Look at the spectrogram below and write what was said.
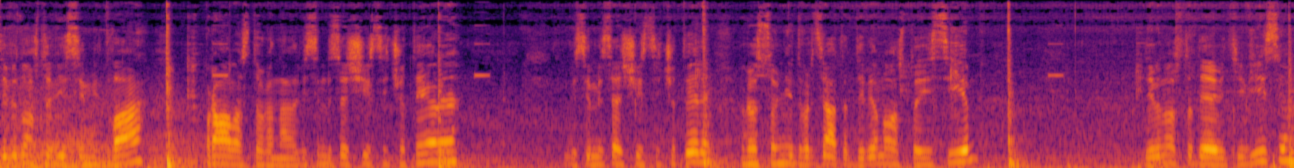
98,2. Права сторона 86,4. 86,4. Розсувні дверцята 90,7. 99,8.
